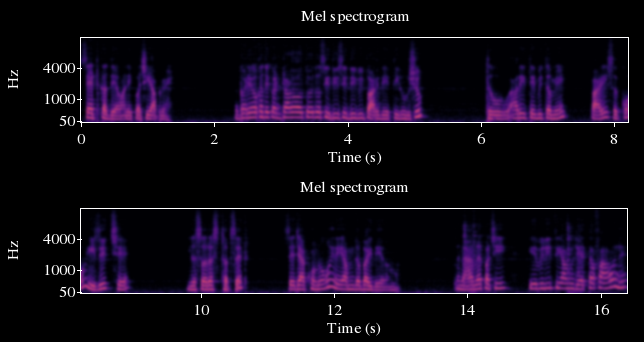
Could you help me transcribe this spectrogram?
સેટ કરી દેવાની પછી આપણે. ઘણી વખતે કંટાળો આવતો હોય તો સીધી સીધી બી પાડી દેતી હોઉં છું. તો આ રીતે બી તમે પાડી શકો. ઇઝી જ છે. ને સરસ થશે. સેજા ખૂણો હોય ને આમ દબાઈ દેવાનું. અને આવે પછી એવી રીતે આમ રહેતા ફાવો ને,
